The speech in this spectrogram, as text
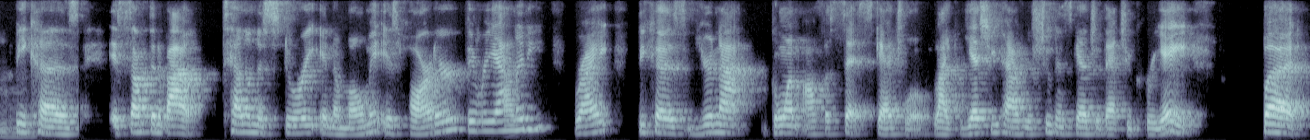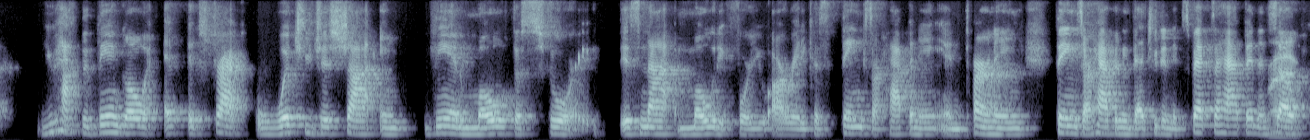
mm-hmm. because it's something about telling the story in the moment is harder than reality, right? Because you're not going off a set schedule. Like, yes, you have your shooting schedule that you create, but you have to then go and extract what you just shot and then mold the story. It's not molded for you already because things are happening and turning, things are happening that you didn't expect to happen. And right. so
